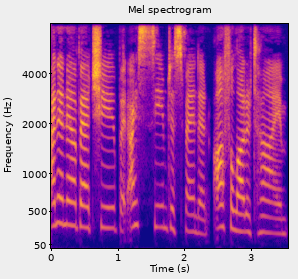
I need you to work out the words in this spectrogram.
I don't know about you, but I seem to spend an awful lot of time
